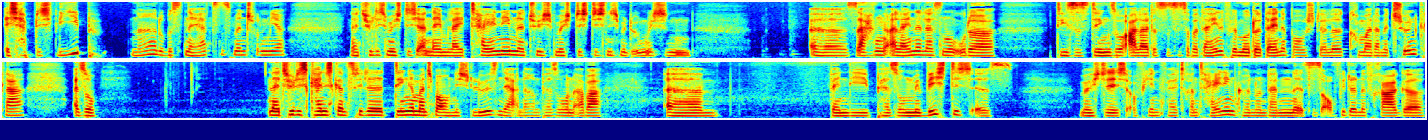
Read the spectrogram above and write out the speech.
ich hab dich lieb, ne, du bist ein Herzensmensch von mir. Natürlich möchte ich an deinem Leid teilnehmen, natürlich möchte ich dich nicht mit irgendwelchen äh, Sachen alleine lassen oder dieses Ding so, aller, das ist aber dein Film oder deine Baustelle, komm mal damit schön klar. Also, natürlich kann ich ganz viele Dinge manchmal auch nicht lösen der anderen Person, aber ähm, wenn die Person mir wichtig ist, möchte ich auf jeden Fall dran teilnehmen können. Und dann ist es auch wieder eine Frage,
